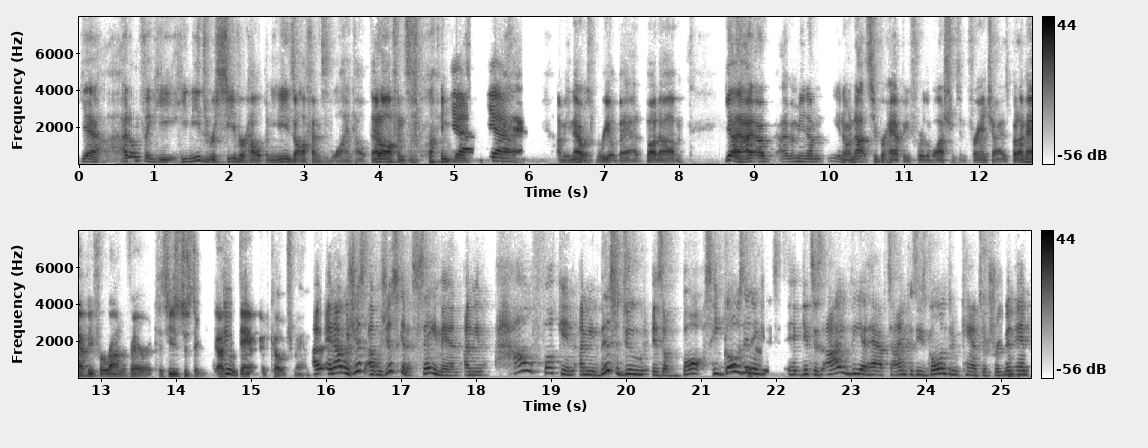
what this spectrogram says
yeah, I don't think he he needs receiver help and he needs offensive line help. That offensive line, yeah, yeah. Bad. I mean, that was real bad. But um, Yeah, I, I, I mean, I'm you know not super happy for the Washington franchise, but I'm happy for Ron Rivera because he's just a, a Dude, damn good coach, man. I, and I was just I was just gonna say, man. I mean, how fucking I mean, this dude is a boss. He goes in and gets gets his IV at halftime because he's going through cancer treatment. And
